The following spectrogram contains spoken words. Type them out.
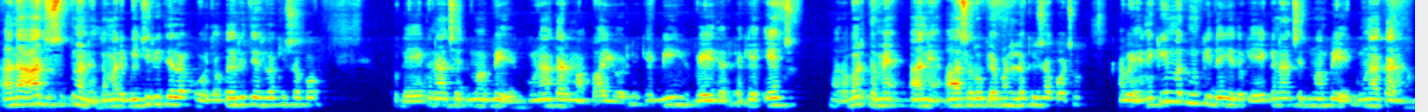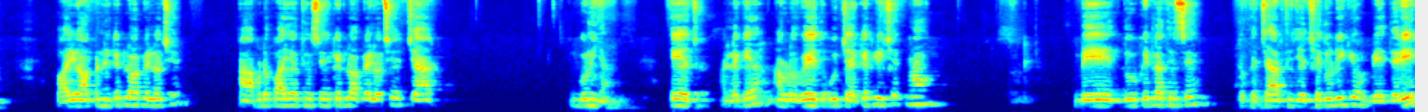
અને આ જ સૂત્રને તમારે બીજી રીતે લખવું હોય તો કઈ રીતે લખી શકો? તો કે એકના છેદમાં બે ગુણાકારમાં પાયો એટલે કે બી વેદ એટલે કે એચ બરાબર? તમે આને આ સ્વરૂપે પણ લખી શકો છો. હવે એની કિંમત મૂકી દઈએ તો કે એકના છેદમાં બે ગુણાકારમાં પાયો આપણને કેટલો આપેલો છે? આ આપણો પાયો થશે કેટલો આપેલો છે? ચાર ગુણ્યા એચ એટલે કે આપણો વેદ ઊંચાઈ કેટલી છે? ત્રણ. બે દુ કેટલા થશે? તો કે ચારથી જે છેદ ઉડી ગયો, બે તેરી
